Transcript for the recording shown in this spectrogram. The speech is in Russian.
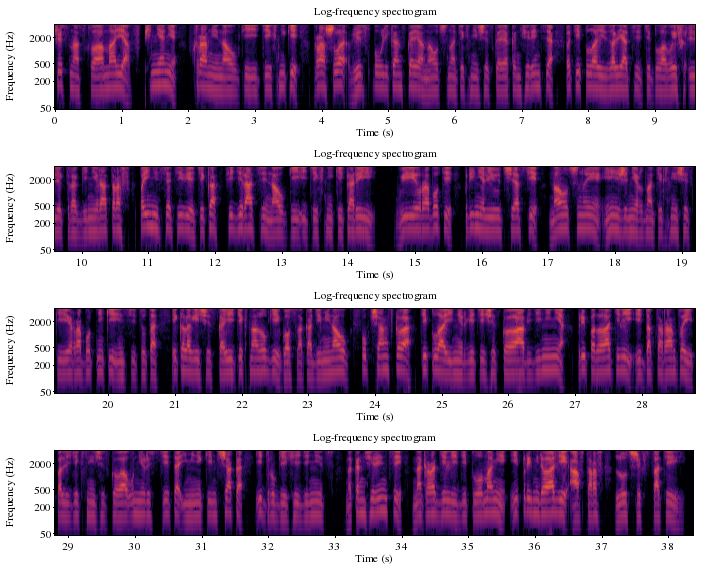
16 мая в Пхеньяне в Храме науки и техники прошла Республиканская научно-техническая конференция по теплоизоляции тепловых электрогенераторов по инициативе ТИКа Федерации науки и техники Кореи. В ее работе приняли участие научные инженерно-технические работники Института экологической технологии Госакадемии наук Пукчанского теплоэнергетического объединения, преподаватели и докторанты Политехнического университета имени Кимчака и других единиц. На конференции наградили дипломами и премировали авторов лучших статей.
